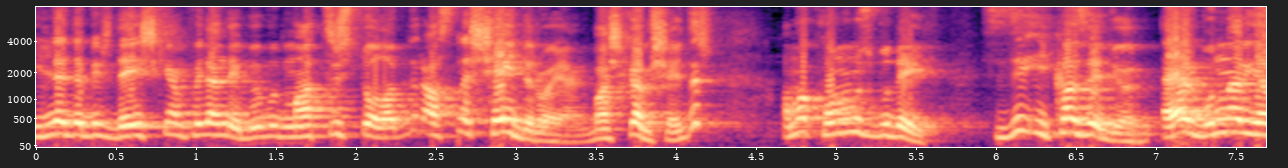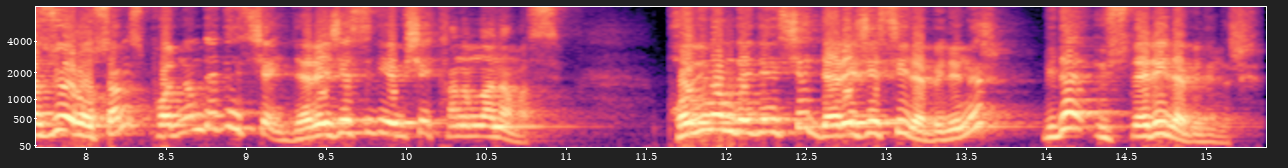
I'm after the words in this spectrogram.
ille de bir değişken falan değil. Bu, bu matris de olabilir. Aslında şeydir o yani. Başka bir şeydir. Ama konumuz bu değil. Sizi ikaz ediyorum. Eğer bunlar yazıyor olsanız polinom dediğiniz şey derecesi diye bir şey tanımlanamaz. Polinom dediğiniz şey derecesiyle bilinir. Bir de üstleriyle bilinir.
